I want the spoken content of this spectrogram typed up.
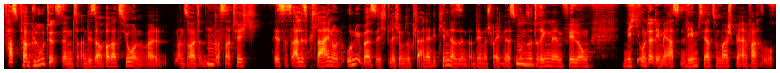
fast verblutet sind an dieser Operation, weil man sollte mhm. das natürlich ist es alles klein und unübersichtlich, umso kleiner die Kinder sind. Und dementsprechend ist mhm. unsere dringende Empfehlung, nicht unter dem ersten Lebensjahr zum Beispiel einfach so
